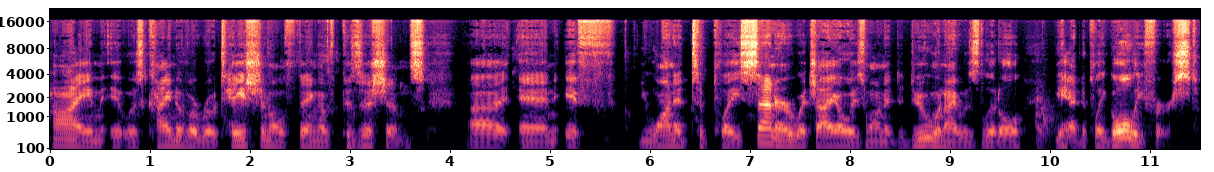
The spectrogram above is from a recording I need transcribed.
time, it was kind of a rotational thing of positions. Uh, and if you wanted to play center, which I always wanted to do when I was little, you had to play goalie first.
